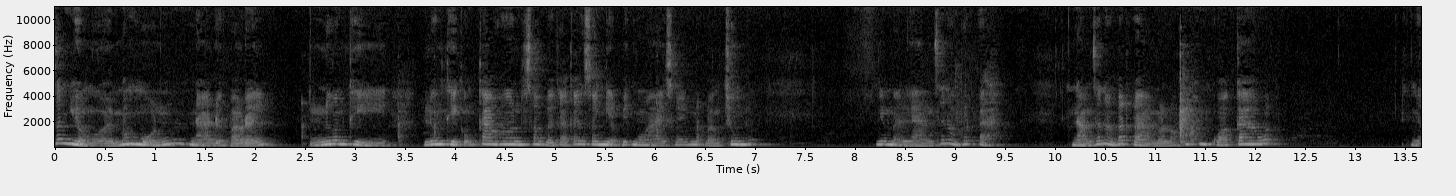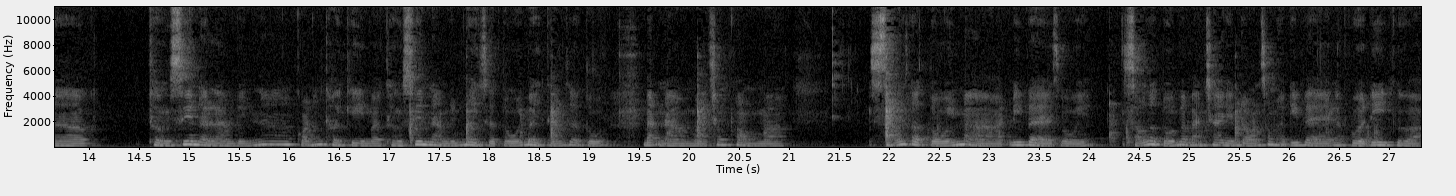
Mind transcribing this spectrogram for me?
rất nhiều người mong muốn là được vào đấy. Lương thì lương thì cũng cao hơn so với cả các doanh nghiệp bên ngoài so với mặt bằng chung ấy. nhưng mà làm rất là vất vả. Làm rất là vất vả mà nó cũng không quá cao ấy. À, thường xuyên là làm đến ờ, có những thời kỳ mà thường xuyên làm đến 7 giờ tối 7 8 giờ tối. Bạn nào mà trong phòng mà 6 giờ tối mà đi về rồi 6 giờ tối mà bạn trai đến đón xong rồi đi về là vừa đi vừa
